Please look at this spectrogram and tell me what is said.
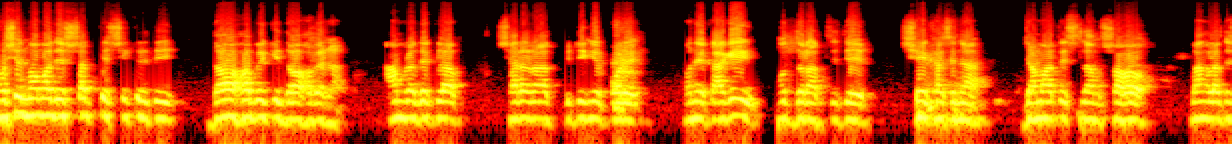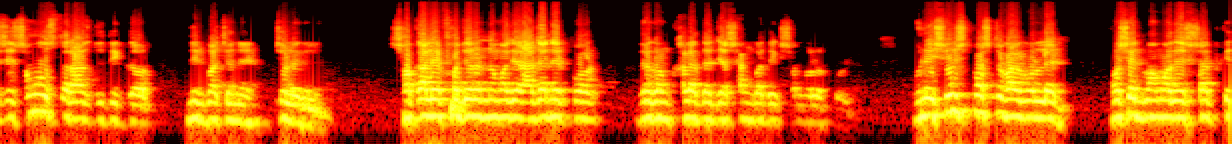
হোসেন মোহাম্মদ এরশাদকে স্বীকৃতি দেওয়া হবে কি দেওয়া হবে না? আমরা দেখলাম সারা রাত মিটিং এর পরে অনেক আগেই মধ্যরাত্রিতে শেখ হাসিনা, জামাত ইসলাম সহ বাংলাদেশের সমস্ত রাজনৈতিক দল নির্বাচনে চলে গেলেন। সকালে ফজরের নামাজের আজানের পর বেগম খালেদা জিয়া সাংবাদিক সম্মেলন করলেন। উনি সুস্পষ্টভাবে বললেন, হোসেন মোহাম্মদ এরশাদকে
